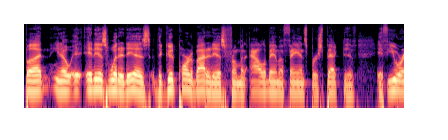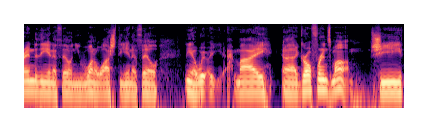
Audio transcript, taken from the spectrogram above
but you know it, it is what it is. The good part about it is, from an Alabama fan's perspective, if you are into the NFL and you want to watch the NFL, you know, we, my uh, girlfriend's mom, she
